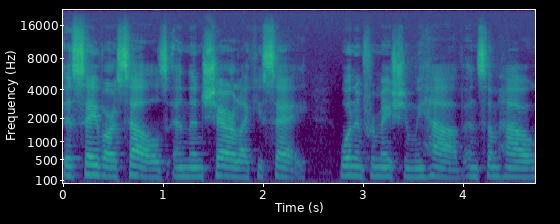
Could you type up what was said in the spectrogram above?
is save ourselves and then share like you say what information we have and somehow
